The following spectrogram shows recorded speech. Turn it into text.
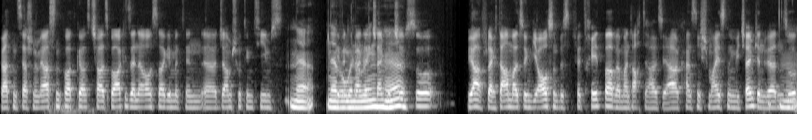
wir hatten es ja schon im ersten Podcast, Charles Barkley seine Aussage mit den äh, Jump-Shooting-Teams. Ja, never win ring. Championships ja. so. Ja, vielleicht damals irgendwie auch so ein bisschen vertretbar, weil man dachte halt, ja, kannst nicht schmeißen, irgendwie Champion werden, so.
